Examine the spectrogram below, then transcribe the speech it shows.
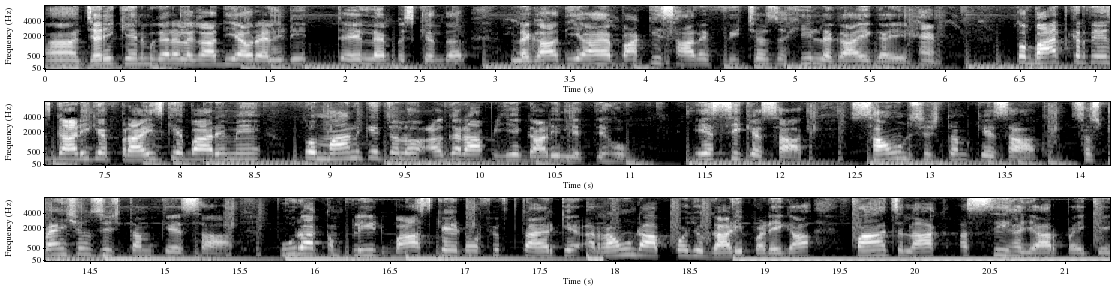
जरी केन वगैरह लगा दिया और एलईडी टेल लैंप इसके अंदर लगा दिया है। बाकी सारे फीचर्स ही लगाए गए हैं। तो बात करते हैं इस गाड़ी के प्राइस के बारे में। तो मान के चलो अगर आप ये गाड़ी लेते हो एसी के साथ साउंड सिस्टम के साथ, सस्पेंशन सिस्टम के साथ, पूरा कंप्लीट बास्केट और फिफ्थ टायर के अराउंड आपको जो गाड़ी पड़ेगा, पाँच लाख अस्सी हज़ार रुपए के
